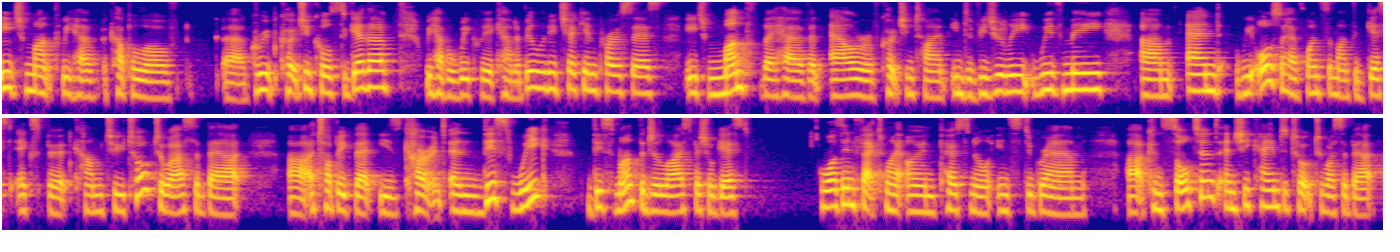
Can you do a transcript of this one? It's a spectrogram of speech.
each month we have a couple of uh, group coaching calls together. We have a weekly accountability check in process. Each month, they have an hour of coaching time individually with me. Um, and we also have once a month a guest expert come to talk to us about uh, a topic that is current. And this week, this month, the July special guest was in fact my own personal Instagram uh, consultant, and she came to talk to us about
